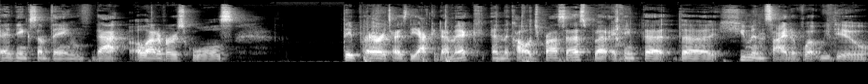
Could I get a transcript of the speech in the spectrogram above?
I think something that a lot of our schools they prioritize the academic and the college process, but I think that the human side of what we do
